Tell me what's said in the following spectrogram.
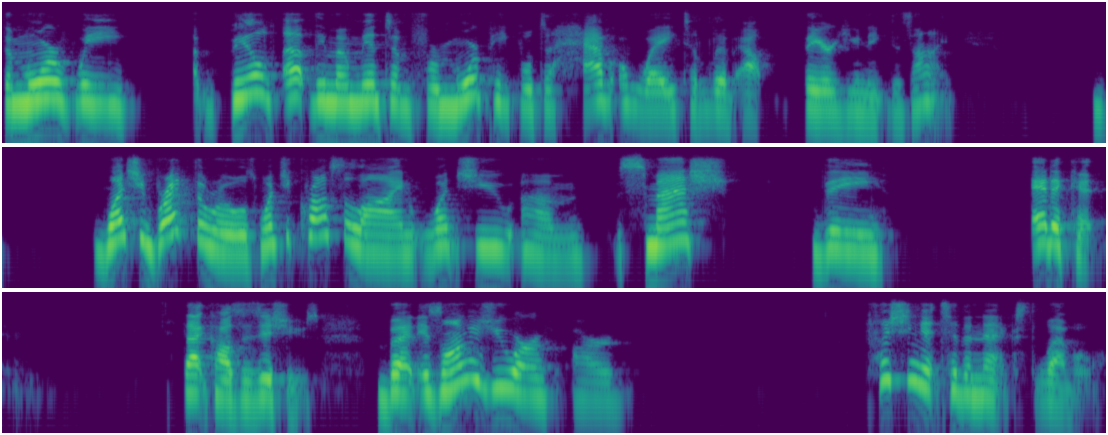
the more we uh, build up the momentum for more people to have a way to live out their unique design. Once you break the rules, once you cross the line, once you um, smash the etiquette, that causes issues. But as long as you are are pushing it to the next level,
